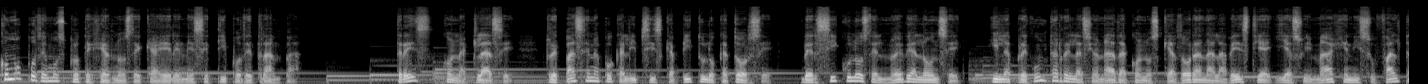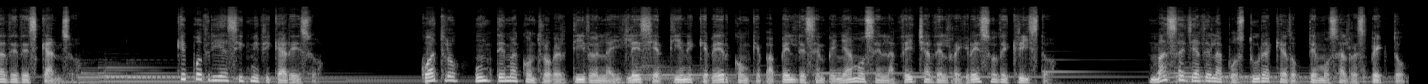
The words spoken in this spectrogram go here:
¿Cómo podemos protegernos de caer en ese tipo de trampa? 3. Con la clase, repasen Apocalipsis capítulo 14, versículos del 9 al 11, y la pregunta relacionada con los que adoran a la bestia y a su imagen y su falta de descanso. ¿Qué podría significar eso? 4. Un tema controvertido en la iglesia tiene que ver con qué papel desempeñamos en la fecha del regreso de Cristo. Más allá de la postura que adoptemos al respecto,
